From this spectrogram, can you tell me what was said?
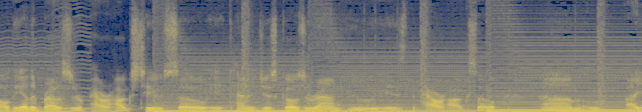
all the other browsers are power hogs too, so it kind of just goes around who is the power hog. So um, I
